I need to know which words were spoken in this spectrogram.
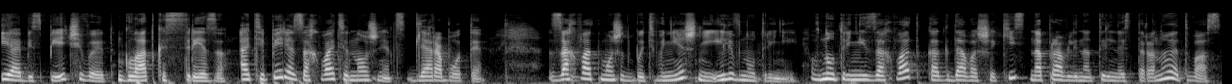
и обеспечивает гладкость среза. А теперь о захвате ножниц для работы. Захват может быть внешний или внутренний. Внутренний захват, когда ваша кисть направлена тыльной стороной от вас,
